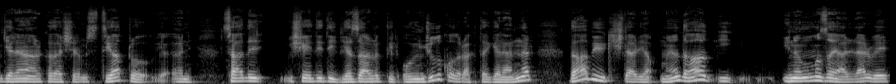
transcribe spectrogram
gelen arkadaşlarımız tiyatro yani sadece şeyde değil yazarlık değil oyunculuk olarak da gelenler daha büyük işler yapmaya daha inanılmaz hayaller ve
